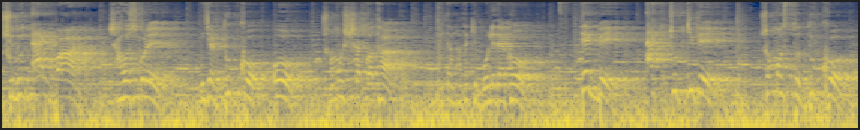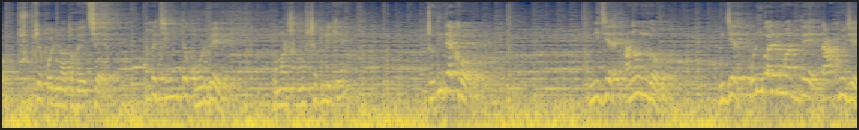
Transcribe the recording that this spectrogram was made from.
শুধু একবার সাহস করে নিজের দুঃখ ও সমস্যার কথা পিতা মাতাকে বলে দেখো। দেখবে এক চুটকিতে সমস্ত দুঃখ সুখে পরিণত হয়েছে। তবে চিহ্নিত করবে তোমার সমস্যাগুলিকে? যদি দেখো নিজের আনন্দ, নিজের পরিবারের মধ্যে না খুঁজে,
